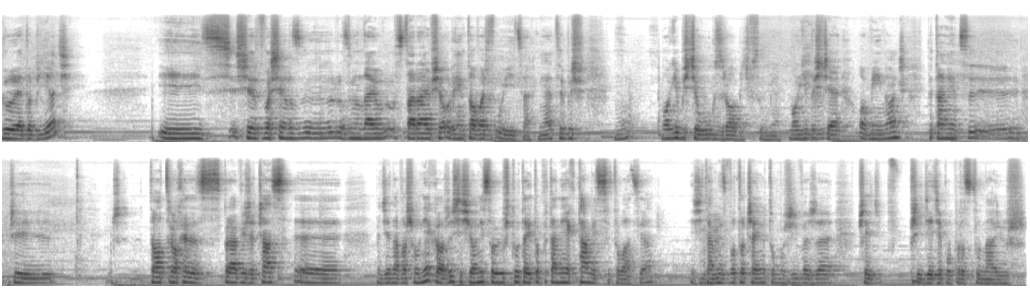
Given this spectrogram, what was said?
górę dobijać i się właśnie roz, rozglądają, starają się orientować w ulicach, nie? Ty byś, moglibyście łuk zrobić w sumie, moglibyście ominąć. Pytanie, czy, czy, czy to trochę sprawi, że czas e, będzie na waszą niekorzyść. Jeśli oni są już tutaj, to pytanie, jak tam jest sytuacja. Jeśli tam jest w otoczeniu, to możliwe, że przyjdzie, przyjdziecie po prostu na już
